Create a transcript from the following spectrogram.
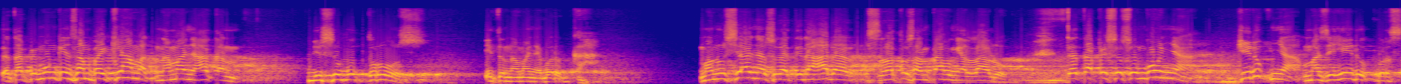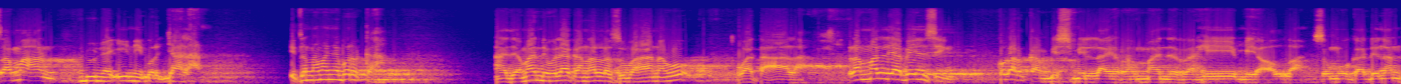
tetapi mungkin sampai kiamat namanya akan disebut terus. Itu namanya berkah. Manusianya sudah tidak ada seratusan tahun yang lalu. Tetapi sesungguhnya hidupnya masih hidup bersamaan dunia ini berjalan. Itu namanya berkah. Nah, zaman dimuliakan Allah Subhanahu wa taala. Lamal ya bensin, keluarkan bismillahirrahmanirrahim ya Allah. Semoga dengan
